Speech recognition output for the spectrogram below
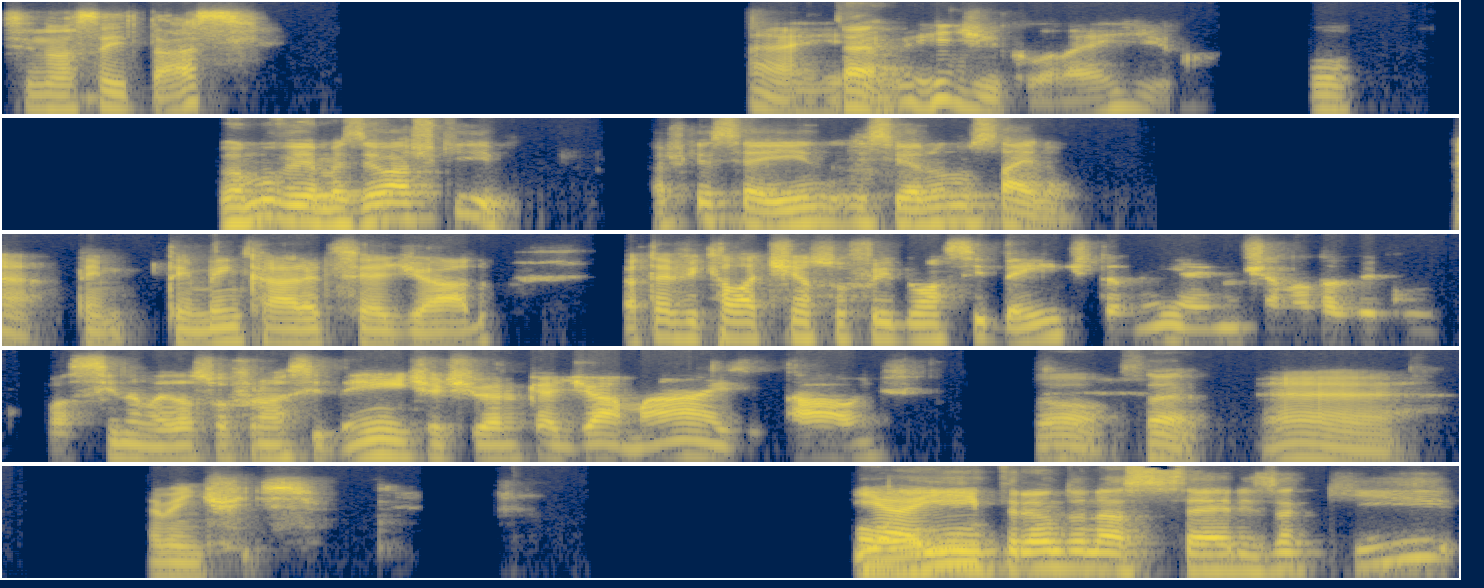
Se não aceitasse. É, É. é ridículo, né? É ridículo. Vamos ver, mas eu acho que. Acho que esse aí, esse ano não sai, não. É, tem, tem bem cara de ser adiado. Eu até vi que ela tinha sofrido um acidente também, aí não tinha nada a ver com vacina, mas ela sofreu um acidente, aí tiveram que adiar mais e tal, enfim. Nossa, é. É, é bem difícil. Bom, E aí, entrando nas séries aqui,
